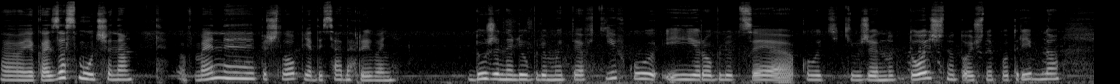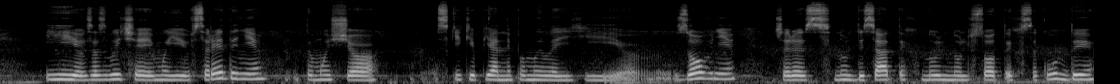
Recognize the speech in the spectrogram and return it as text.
е, якась засмучена. В мене пішло 50 гривень. Дуже не люблю мити автівку і роблю це, коли тільки вже ну точно, точно потрібно. І зазвичай мию всередині, тому що скільки б я не помила її е, ззовні, через 0,0 секунди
